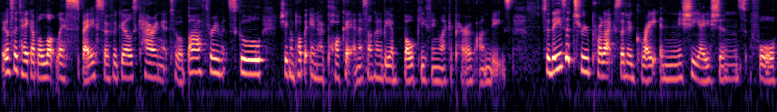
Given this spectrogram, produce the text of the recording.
They also take up a lot less space, so if a girl's carrying it to a bathroom at school, she can pop it in her pocket and it's not going to be a bulky thing like a pair of undies. So these are two products that are great initiations for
